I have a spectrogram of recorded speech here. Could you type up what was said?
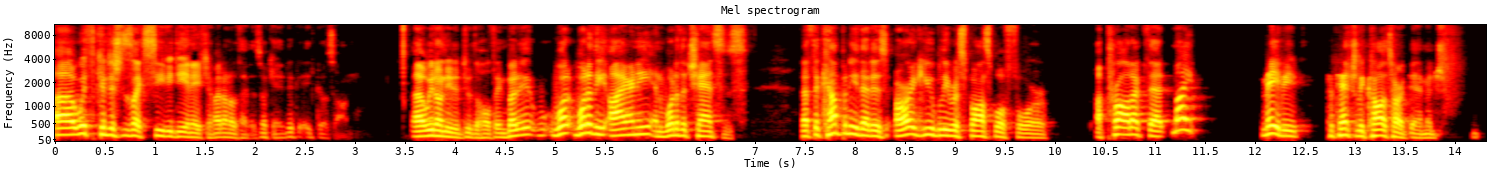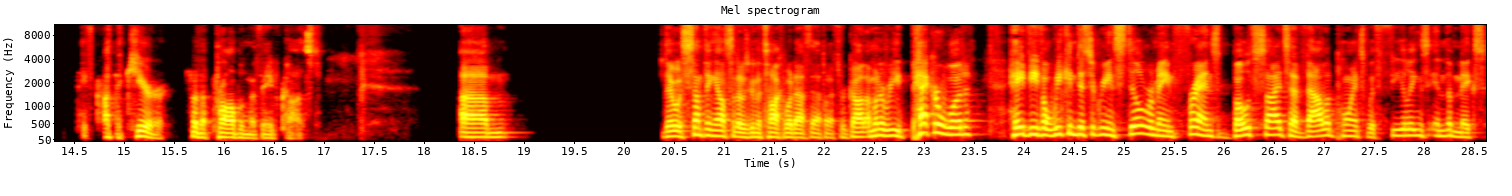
uh, with conditions like CVD and HF. I don't know what that is. Okay, it, it goes on. Uh, we don't need to do the whole thing, but it, what what are the irony and what are the chances that the company that is arguably responsible for a product that might maybe potentially cause heart damage, they've got the cure for the problem that they've caused. Um, there was something else that I was going to talk about after that, but I forgot. I'm going to read Peckerwood. Hey, Viva, we can disagree and still remain friends. Both sides have valid points with feelings in the mix.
